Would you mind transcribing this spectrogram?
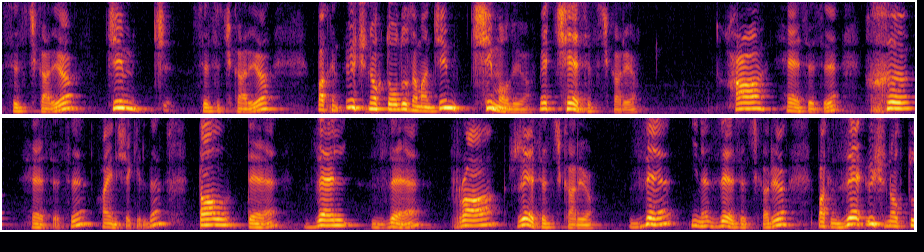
sesi çıkarıyor. Cim, C sesi çıkarıyor. Bakın 3 nokta olduğu zaman cim çim oluyor ve ç sesi çıkarıyor. Ha h sesi, h h sesi aynı şekilde. Dal d, zel z, ra r ses çıkarıyor. Z yine z ses çıkarıyor. Bak z 3 nokta,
